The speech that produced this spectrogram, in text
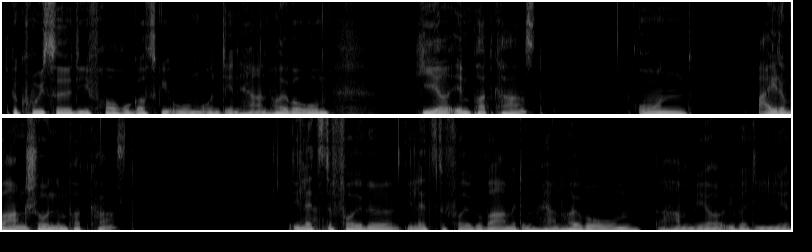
ich begrüße die Frau Rogowski oben und den Herrn Holger oben hier im Podcast. Und beide waren schon im Podcast die letzte Folge, die letzte Folge war mit dem Herrn Holger oben. Da haben wir über die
